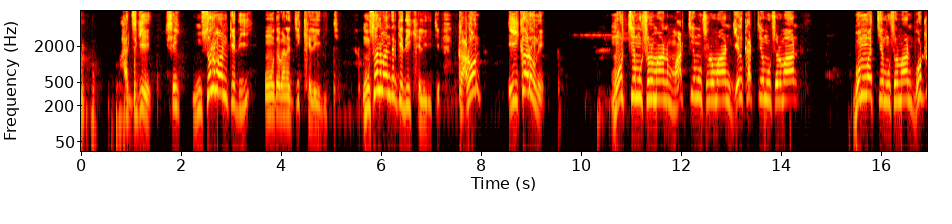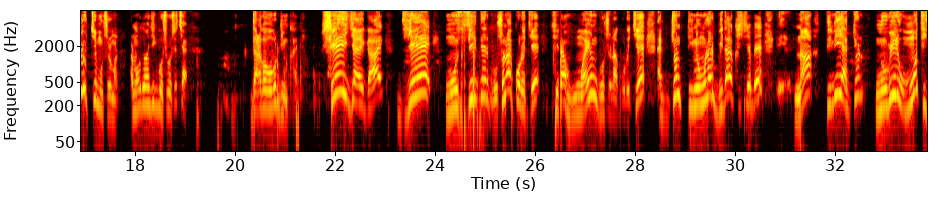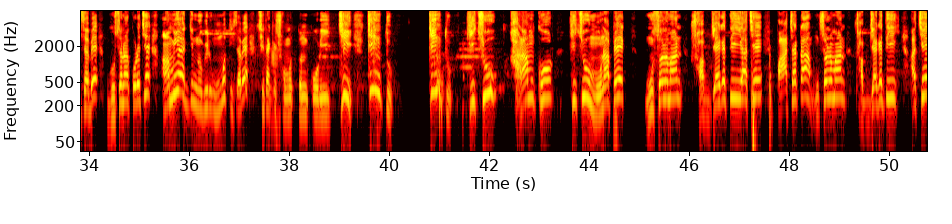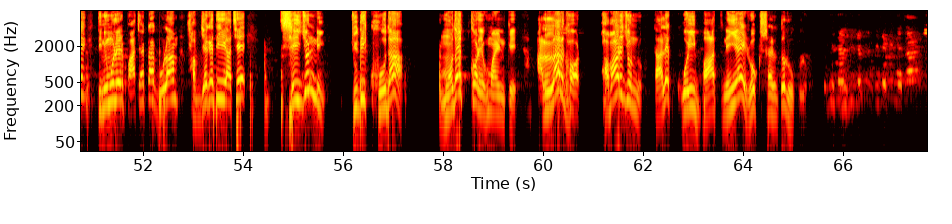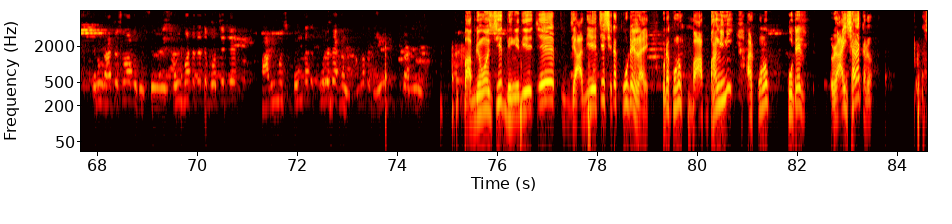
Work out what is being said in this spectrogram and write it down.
আজকে সেই মুসলমানকে দিয়ে মমতা ব্যানার্জি খেলিয়ে দিচ্ছে। মুসলমানদেরকে দিয়ে খেলিয়ে দিচ্ছে। কারণ এই কারণে মরছে মুসলমান, মারছে মুসলমান, জেল খাটছে মুসলমান, বোম মারছে মুসলমান, ভোট লুটছে মুসলমান। আর মমতা ব্যানার্জি বসে বসে চা- দারাগা বাবু ডিম খায়। সেই জায়গায় যে মসজিদের ঘোষণা করেছে, সেটা হুমায়ুন ঘোষণা করেছে একজন তৃণমূলের বিধায়ক হিসেবে না, তিনি একজন নবীর উম্মত হিসাবে ঘোষণা করেছে। আমিও একজন নবীর উম্মত হিসাবে সেটাকে সমর্থন করেছি। কিন্তু কিন্তু কিছু হারামখোর, কিছু মুনাফেক মুসলমান সব জায়গাতেই আছে। পাঁচাটা মুসলমান সব জায়গাতেই আছে। তৃণমূলের পাঁচাটা গোলাম সব জায়গাতেই আছে। সেই জন্যই যদি খোদা মদত করে হুমায়ুনকে, আল্লাহর ঘর হবার জন্য তাহলে কই বাত নেই রোগ ভেঙে দিচ্ছি বাবরি মসজিদ বাবরি মসজিদ ভেঙে দিয়েছে, যা দিয়েছে সেটা কোর্টের রায়। ওটা কোনো বাপ ভাঙিনি আর কোনো কোর্টের রায় ছাড়া কারণ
